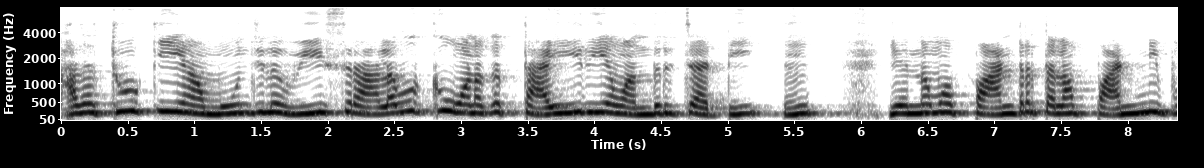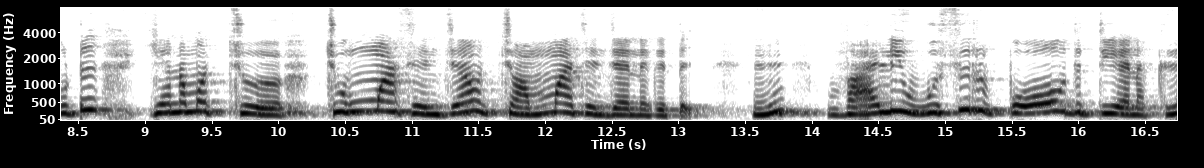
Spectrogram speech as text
அதை தூக்கி என் மூஞ்சில் வீசுகிற அளவுக்கு உனக்கு தைரியம் வந்துருச்சாட்டி ம்? என்னமோ பண்ணுறதெல்லாம் பண்ணி போட்டு என்னமோ சு சும்மா செஞ்சேன் சும்மா செஞ்சேன்னுக்கிட்டு ம், வலி உசுறு போகுதுட்டி எனக்கு.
